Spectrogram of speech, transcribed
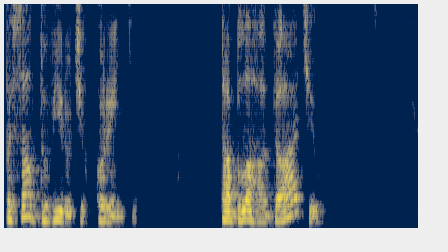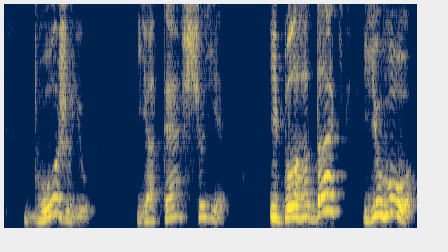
писав до віруючих в Коринті. Та благодаттю Божою я те, що є. І благодать Його,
